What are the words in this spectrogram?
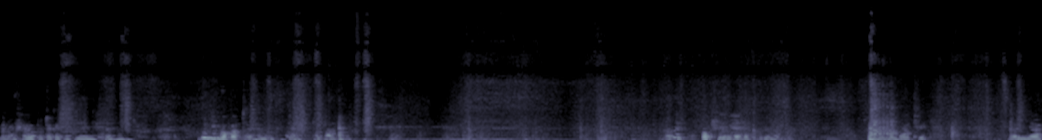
Będę musiała poczekać na kolejny sezon. Bo nie ma bata, żeby ten to zobaczył. Ale poprzymierzę sobie mogę. Zobaczyć co i jak.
